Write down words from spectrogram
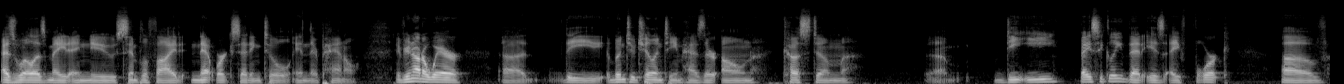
as well as made a new simplified network setting tool in their panel. If you're not aware, uh, the Ubuntu Chillin team has their own custom um, DE, basically, that is a fork of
